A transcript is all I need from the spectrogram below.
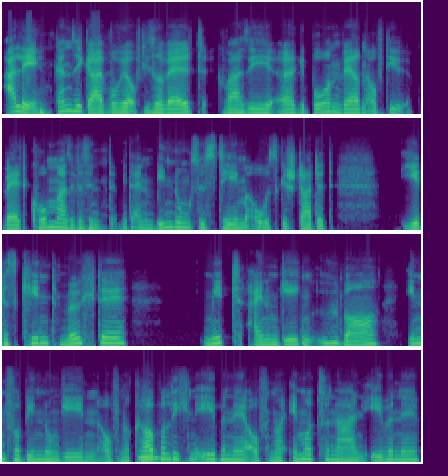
alle, ganz egal, wo wir auf dieser Welt quasi äh, geboren werden, auf die Welt kommen. Also wir sind mit einem Bindungssystem ausgestattet. Jedes Kind möchte mit einem Gegenüber in Verbindung gehen, auf einer mhm. körperlichen Ebene, auf einer emotionalen Ebene,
